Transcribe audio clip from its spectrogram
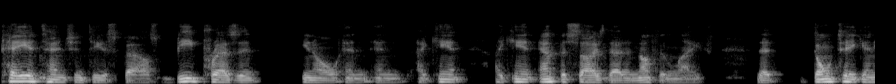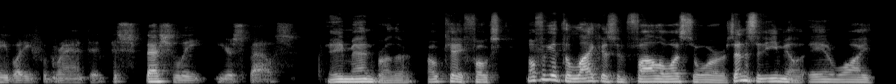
Pay attention to your spouse, be present, you know, and and I can't I can't emphasize that enough in life that don't take anybody for granted, especially your spouse. Amen, brother. Okay, folks. Don't forget to like us and follow us or send us an email at any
